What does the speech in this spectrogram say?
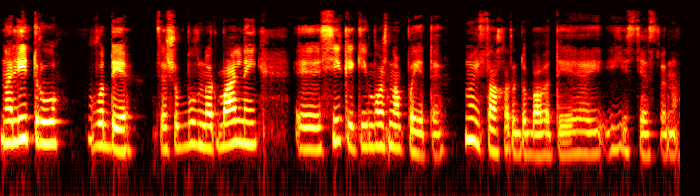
на літру води. Це щоб був нормальний е, сік, який можна пити. Ну і сахару додати, звісно.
